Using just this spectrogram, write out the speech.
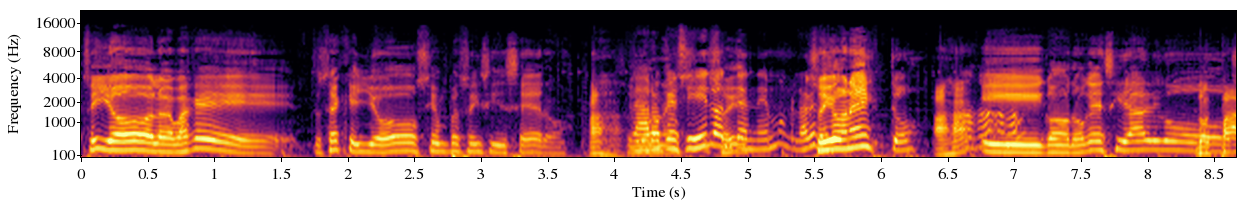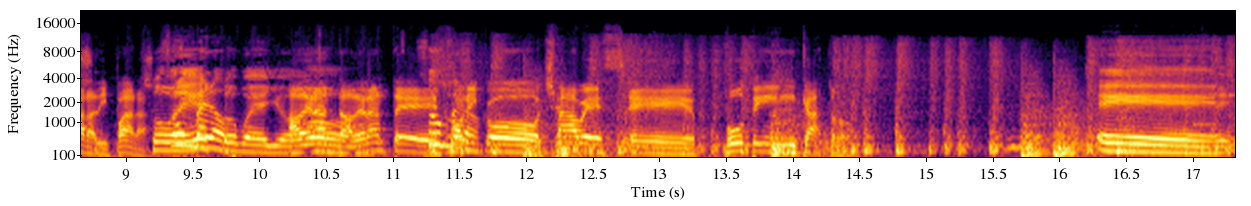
Sí, yo, lo que pasa es que tú sabes que yo siempre soy sincero. Ajá. Soy Claro que sí, lo soy- entendemos, claro que soy sí. honesto. Ajá. Y cuando tengo que decir algo Dispara, dispara. sobre esto, pues yo. Adelante, adelante, Zúmbalo. Sónico Chávez, eh, Putin Castro. Eh,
